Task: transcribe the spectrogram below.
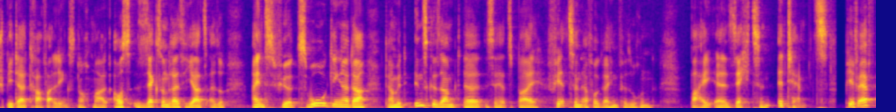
Später traf er allerdings nochmal aus 36 Yards, also 1 für 2 ging er da. Damit insgesamt äh, ist er jetzt bei 14 erfolgreichen Versuchen bei äh, 16 Attempts. PFF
